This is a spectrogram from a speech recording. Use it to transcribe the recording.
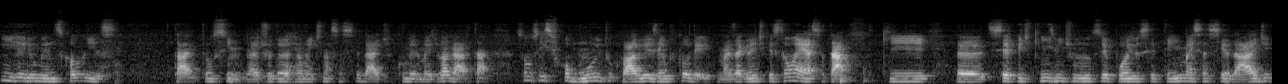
e ingeriu menos calorias tá? Então sim, ajuda realmente na saciedade comer mais devagar, tá? Só não sei se ficou muito claro o exemplo que eu dei, mas a grande questão é essa, tá? Que uh, cerca de 15, 20 minutos depois você tem mais saciedade,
